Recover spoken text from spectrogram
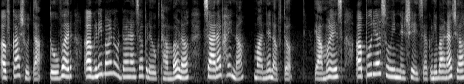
अवकाश होता. तोवर अग्निबाण उड्डाणाचा प्रयोग थांबवणं साराभाईंना मान्य नव्हतं. त्यामुळेच अपुऱ्या सोयींनिशेच अग्निबाणाच्या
